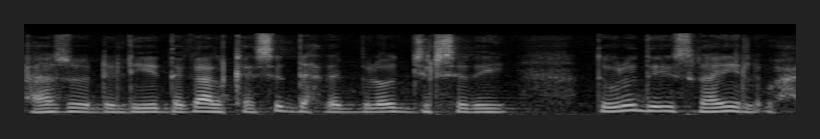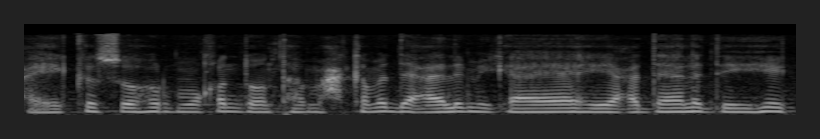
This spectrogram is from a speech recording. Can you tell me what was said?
kaasoo dhaliyay dagaalka saddexda bilood jirsaday. Dowladda israel waxaay ka soo hormuuqan doontaa maxkamadda caalamiga ah ee cadaaladda heeg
